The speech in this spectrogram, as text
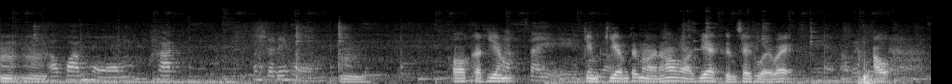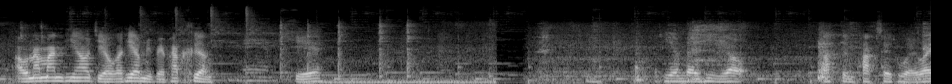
อืมอืมเอาความหอมพัด มันจะได้หอม อืม พอกระเทียมพัดใส่เกรียมๆจังหน่อยนะเขาก็แยกขึ้นใส่ถ้วยไว้แม่นเอาไปเอาเอา เอาน้ำมันที่เขาเจียวกระเทียมนี่ไปพัดเครื่องแม่นโอเคกระเทียมได้ที่แล้วตักขึ้นผักใส่ถ้วยไว้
